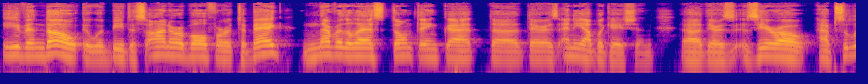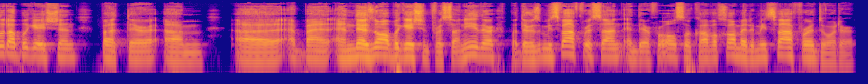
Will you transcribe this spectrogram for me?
even though it would be dishonorable for her to beg, nevertheless, don't think that uh, there is any obligation. Uh, there's zero absolute obligation, but there um, uh, and there's no obligation for a son either, but there's a mitzvah for a son, and therefore also kavachomer, a mitzvah for a daughter.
